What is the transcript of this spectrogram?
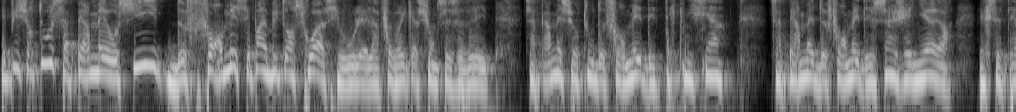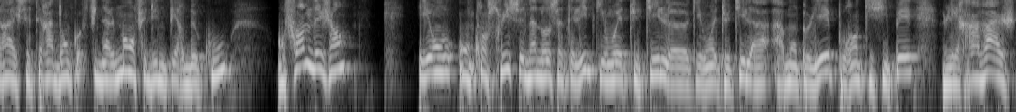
Et puis surtout, ça permet aussi de former, c'est pas un but en soi, si vous voulez, la fabrication de ces satellites. Ça permet surtout de former des techniciens. Ça permet de former des ingénieurs, etc., etc. Donc finalement, on fait d'une pierre deux coups. On forme des gens et on, on, construit ces nanosatellites qui vont être utiles, euh, qui vont être utiles à Montpellier pour anticiper les ravages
